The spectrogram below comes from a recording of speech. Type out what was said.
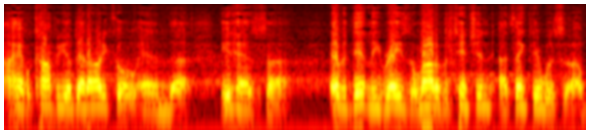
I have a copy of that article, and uh, it has evidently raised a lot of attention. I think there was a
